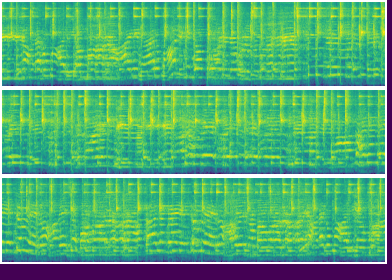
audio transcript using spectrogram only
அழகும் மாறி அம்மா ஆடி வேறு மாறிக்கிட்டோ போடுங்க அழகு மாறியம்மா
